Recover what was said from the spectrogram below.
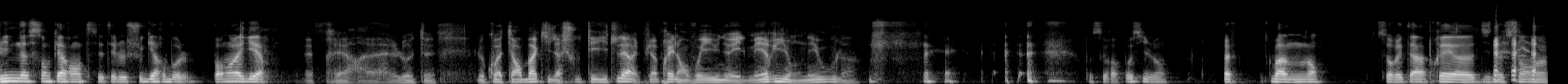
1940, c'était le Sugar Bowl, pendant la guerre. Frère, euh, l'autre, le quarterback, il a shooté Hitler et puis après il a envoyé une Hail Mary, on est où là? C'est grave possible. Hein. Bref, bah non, ça aurait été après 1900. Euh,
